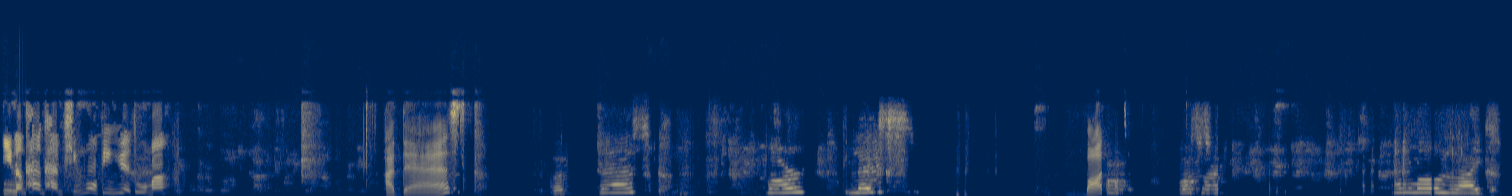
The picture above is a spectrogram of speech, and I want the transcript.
你能看看屏幕并阅读吗？ A desk a desk. Four legs. but Uh, but an animal like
